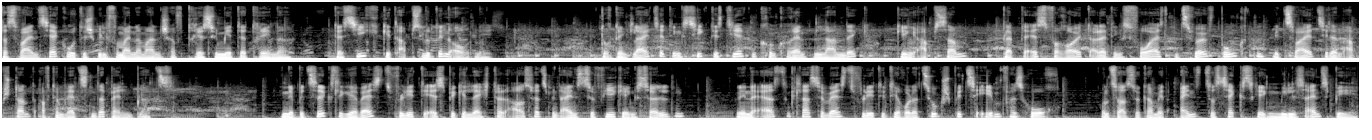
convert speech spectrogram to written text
Das war ein sehr gutes Spiel von meiner Mannschaft, resümiert der Trainer. Der Sieg geht absolut in Ordnung. Durch den gleichzeitigen Sieg des direkten Konkurrenten Landeck gegen Absam bleibt der SV Reuth allerdings vorerst mit 12 Punkten mit zwei Zählern Abstand auf dem letzten Tabellenplatz. In der Bezirksliga West verliert die SB Gelechtal auswärts mit 1 zu 4 gegen Sölden und in der ersten Klasse West verliert die Tiroler Zugspitze ebenfalls hoch und zwar sogar mit 1 zu 6 gegen Mils 1b.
